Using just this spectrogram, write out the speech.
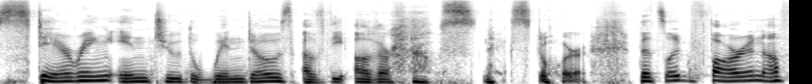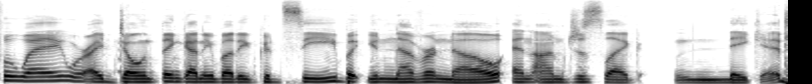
staring into the windows of the other house next door that's like far enough away where I don't think anybody could see, but you never know. And I'm just like naked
